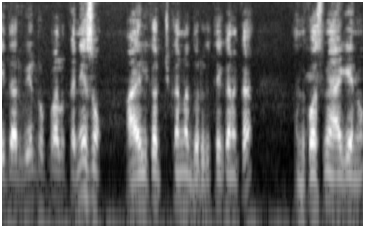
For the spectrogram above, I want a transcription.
ఐదు ఆరు వేల రూపాయలు కనీసం ఆయిల్ ఖర్చు కన్నా దొరికితే కనుక అందుకోసమే ఆగాను.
